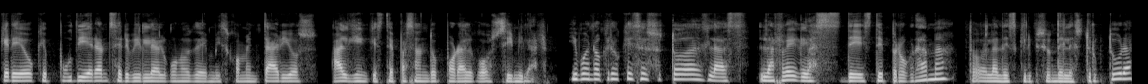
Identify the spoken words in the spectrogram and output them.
creo que pudieran servirle alguno de mis comentarios a alguien que esté pasando por algo similar. Y bueno, creo que esas son todas las, las reglas de este programa, toda la descripción de la estructura.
